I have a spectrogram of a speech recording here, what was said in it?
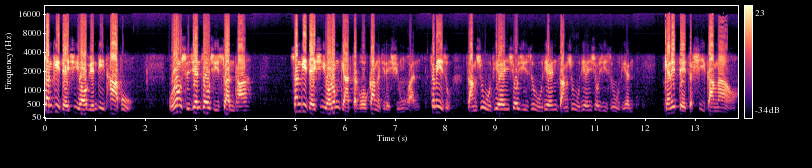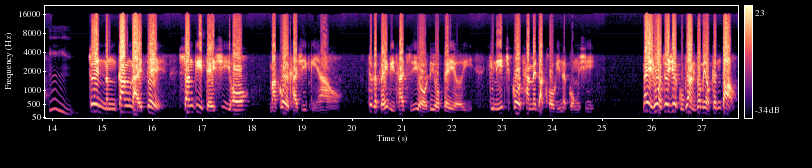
三 G 第四号原地踏步，我用时间周期算它，三 G 第四号拢行十五天的一个循环，什么意思？涨十五天，休息十五天，涨十五天，休息十五天，今日第十四天啊！哦，嗯，所以两天内底。选举第四号，马上会开始行哦。这个本益比才只有六倍而已，今年一个赚了六块银的公司。那你如果这些股票你都没有跟到，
